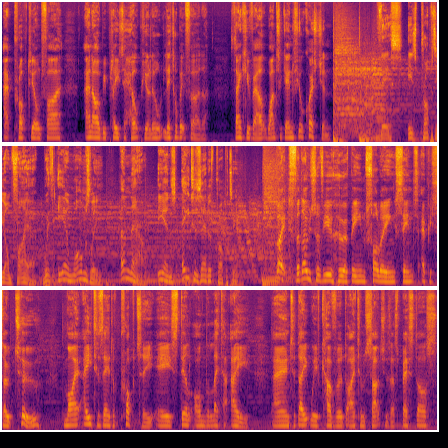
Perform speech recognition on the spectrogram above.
at propertyonfire and I'll be pleased to help you a little, little bit further. Thank you, Val, once again for your question. This is Property on Fire with Ian Walmsley. And now, Ian's A to Z of property. Right, for those of you who have been following since episode 2, my A to Z of property is still on the letter A. And to date, we've covered items such as asbestos,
